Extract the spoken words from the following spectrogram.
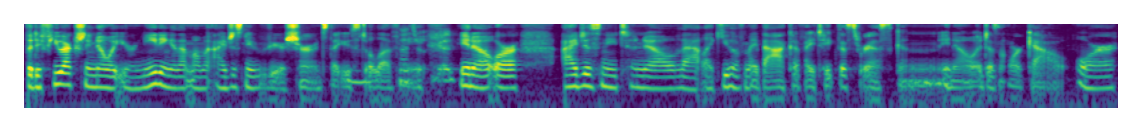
But if you actually know what you're needing in that moment, I just need reassurance that you mm, still love That's me. really. You know, or I just need to know that like you have my back if I take this risk and you know it doesn't work out. Or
